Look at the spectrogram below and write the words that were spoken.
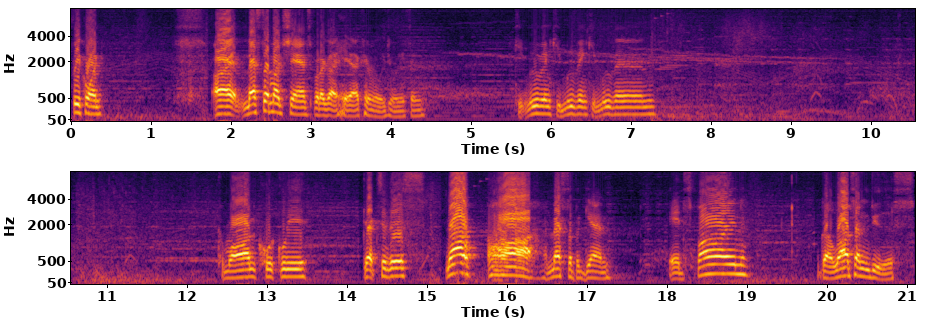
Free coin. Alright, messed up my chance, but I got hit. I couldn't really do anything. Keep moving, keep moving, keep moving. Come on, quickly. Get to this. Now! Ah, I messed up again. It's fine. We've got a lot of time to do this.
